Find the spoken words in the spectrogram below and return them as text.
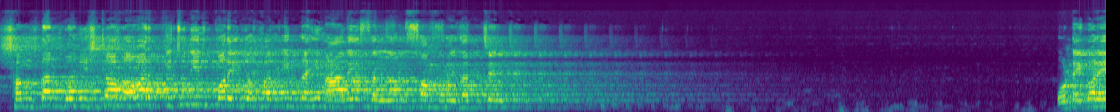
সন্তান ভূমিষ্ঠ হওয়ার কিছুদিন পরে যখন ইব্রাহিম আলী সাল্লাম সফরে যাচ্ছেন ওটে করে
